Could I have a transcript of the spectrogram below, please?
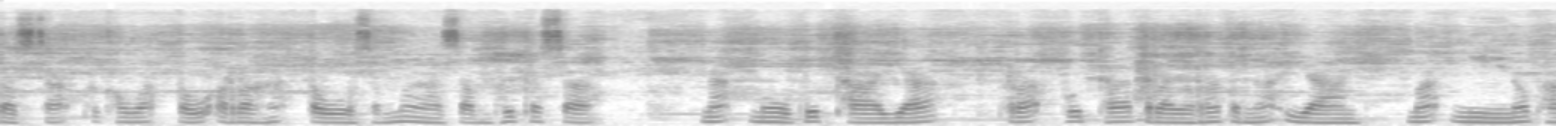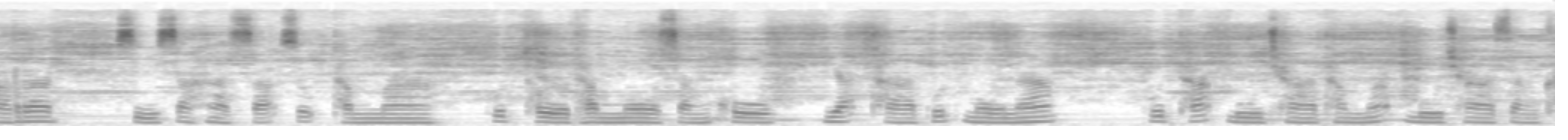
ตัสสะภะคะวะโตอะระหะโตสัมมาสัมพุทธัสสะนะโมพุทธายะ พระพุทธไตรรัตนญาณมะนีนพรัตสีสหัสสะสุธรรมา พุทโธธรรมโมสังโฆยะธาพุทโมนะ พุทธบูชาธรรมบูชาสังฆ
